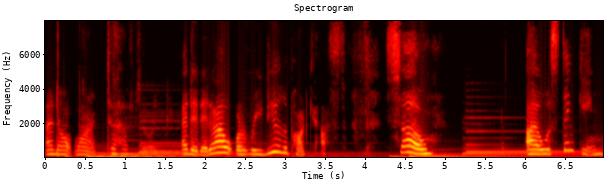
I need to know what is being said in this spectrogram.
I don't want to have to like edit it out or redo the podcast. So I was thinking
